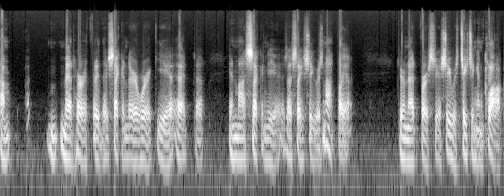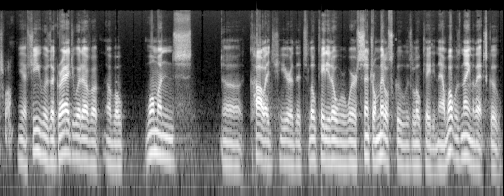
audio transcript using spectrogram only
I met her through the secondary work year at, uh, in my second year. As I say, she was not there during that first year. She was teaching in Clarksville. Yeah, she was a graduate of a of a woman's uh, college here that's located over where Central Middle School is located now. What was the name of that school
